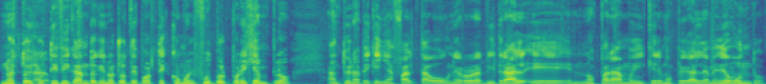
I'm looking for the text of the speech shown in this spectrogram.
No estoy Claro. justificando que en otros deportes como el fútbol, por ejemplo, ante una pequeña falta o un error arbitral eh, nos paramos y queremos pegarle a medio mundo.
